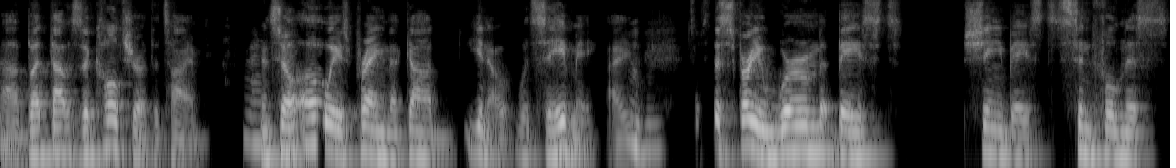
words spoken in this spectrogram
uh, but that was the culture at the time right, and so right. always praying that god you know would save me i Mhm. it's this very worm based, shame based, sinfulness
